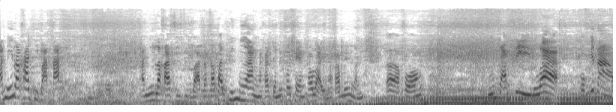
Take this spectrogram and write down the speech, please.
อันนี้ราคากี่บาทคะอันนี้ราคา 40 บาทนะคะ พันธุ์พื้นเมืองนะคะ จะไม่ค่อยแพงเท่าไหร่นะคะ ไม่เหมือนอของ034 หรือว่าของเวียดนาม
